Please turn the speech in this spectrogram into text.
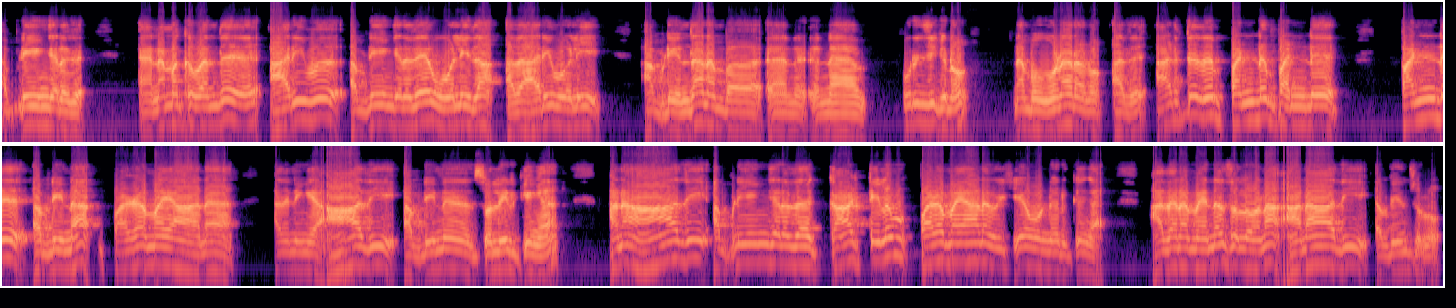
அப்படிங்கிறது நமக்கு வந்து அறிவு அப்படிங்கிறதே ஒளி தான் அது அறிவொளி அப்படின்னு தான் நம்ம புரிஞ்சுக்கணும். நம்ம உணரணும் அது. அடுத்தது பண்டு பண்டு. பண்டு அப்படின்னா பழமையான அது நீங்க ஆதி அப்படின்னு சொல்லியிருக்கீங்க. ஆனா ஆதி அப்படிங்கிறத காட்டிலும் பழமையான விஷயம் ஒண்ணு இருக்குங்க. அத நம்ம என்ன சொல்லுவோம்னா அனாதி அப்படின்னு சொல்லுவோம்.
